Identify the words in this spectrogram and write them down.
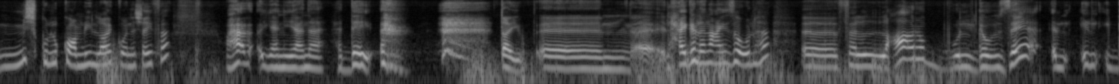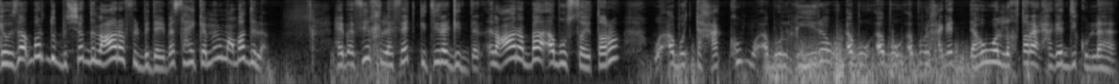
مش كلكم عاملين like وأنا شايفة. وه- يعني أنا هتضايق. طيب آم، الحاجة اللي أنا عايزة أقولها آه، فالعقرب والجوزاء ال- ال- الجوزاء برضو بتشد العقرب في البداية بس هيكملوا مع بعض لأ. هيبقى فيه خلافات كتيرة جدا. العقرب بقى أبو السيطرة وأبو التحكم وأبو الغيرة وأبو أبو أبو الحاجات ده هو اللي اخترع الحاجات دي كلها.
